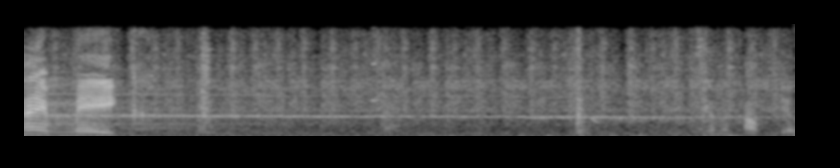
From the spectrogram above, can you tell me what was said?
Can I make? It's gonna come here.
